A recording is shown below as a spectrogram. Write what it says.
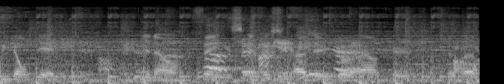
we don't get, you know, things in this. Uh, there you go, I don't care.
